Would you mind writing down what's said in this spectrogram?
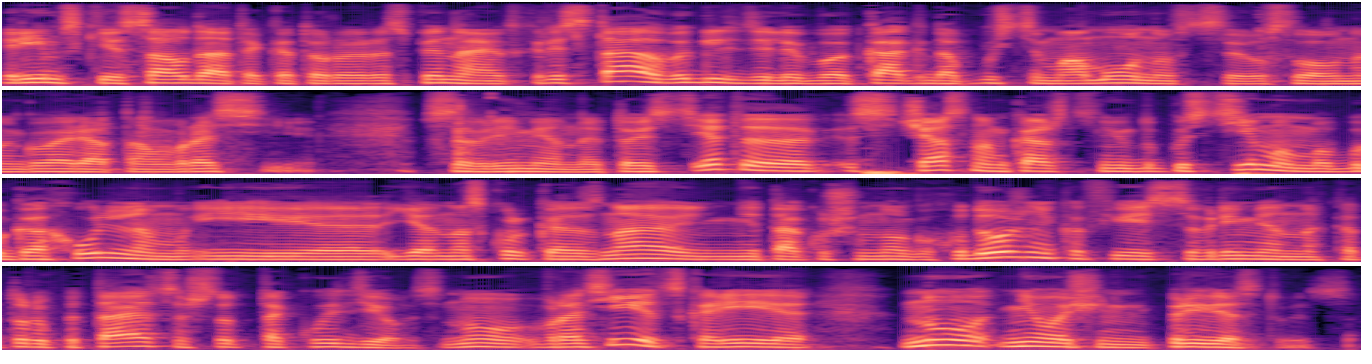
римские солдаты, которые распинают Христа, выглядели бы как, допустим, ОМОНовцы, условно говоря, там в России современной. То есть это сейчас нам кажется недопустимым и богохульным, и я, насколько насколько я знаю, не так уж и много художников есть современных, которые пытаются что-то такое делать. Ну, в России это скорее, ну, не очень приветствуется.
